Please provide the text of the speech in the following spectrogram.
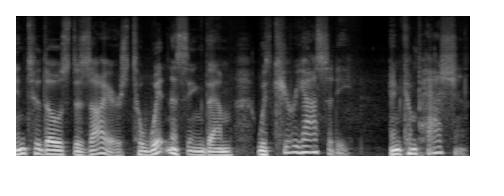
into those desires to witnessing them with curiosity and compassion.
